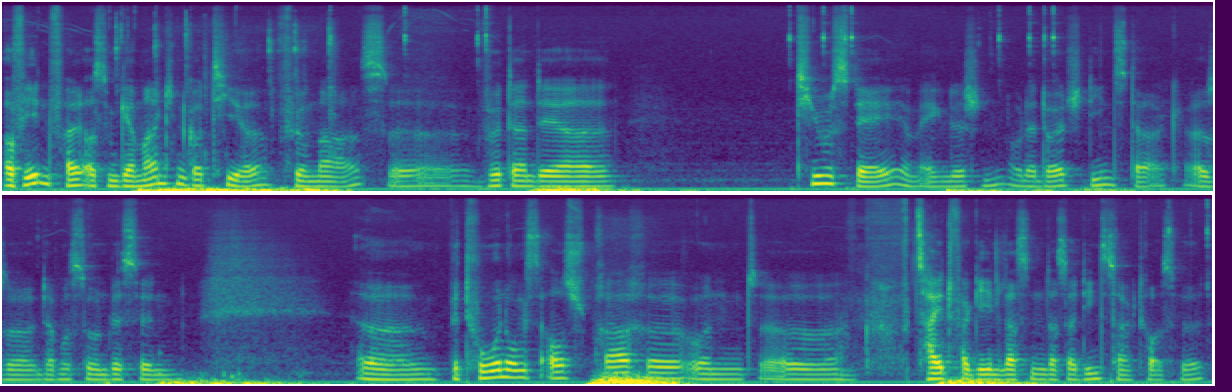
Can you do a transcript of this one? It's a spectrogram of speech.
Auf jeden Fall aus dem germanischen Gott Tyr für Mars äh, wird dann der Tuesday im Englischen oder Deutsch Dienstag. Also da musst du ein bisschen äh, Betonungsaussprache und äh, Zeit vergehen lassen, dass er Dienstag draus wird.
